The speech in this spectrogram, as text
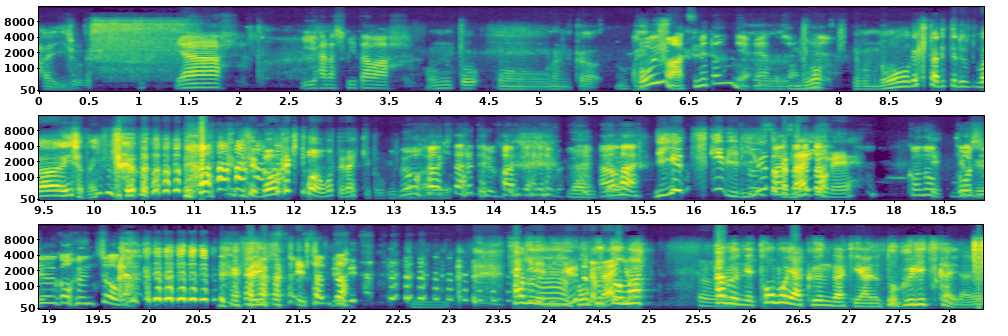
はい、以上です。いやー、いい話聞いたわ。ほんと、もうなんか、こういうの集めたいんだよね、うん私はでも脳が鍛れてる場合じゃないんだよな。脳がきとは思ってないけど、みんなの脳があれ鍛えてる場合じゃねえぞ。なんやかばい。理由、好きに理由とかないよね。この結局55分超が。多分僕とま、うん多分ね、ともやくんだけあの独立会だね。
